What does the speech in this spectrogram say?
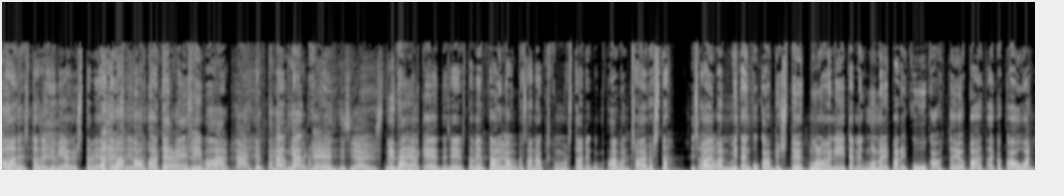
ollaan siis tosi hyviä ystäviä, ei siinä mitään. Terveisiä vaan. Tämän, tämän Mä- jälkeen entisiä ystäviä. Niin tämän jälkeen entisiä ystäviä, mutta tämä oli Joo. pakko sanoa, koska mun mielestä on niinku aivan sairasta. Siis Joo. aivan miten kukaan pystyy. Mulla meni itse, niinku, mulla meni pari kuukautta jopa, että aika kauan.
